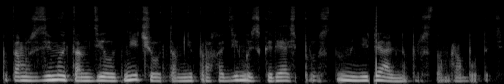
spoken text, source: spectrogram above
Потому что зимой там делать нечего, там непроходимость, грязь просто, ну нереально просто там работать.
